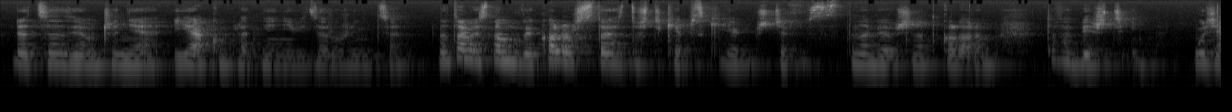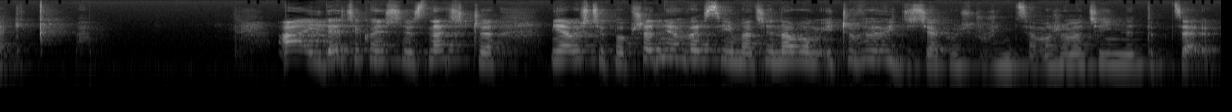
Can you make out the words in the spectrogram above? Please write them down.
recenzją, czy nie. Ja kompletnie nie widzę różnicy. Natomiast, no mówię, kolor 100 jest dość kiepski. Jakbyście zastanawiały się nad kolorem, to wybierzcie inny. Buziaki. Pa. A i dajcie koniecznie znać, czy miałyście poprzednią wersję i macie nową i czy wy widzicie jakąś różnicę. Może macie inny typ cery.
